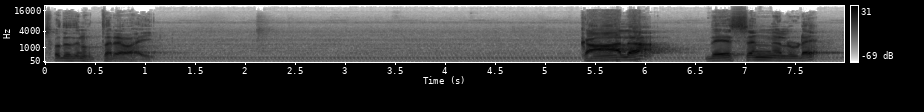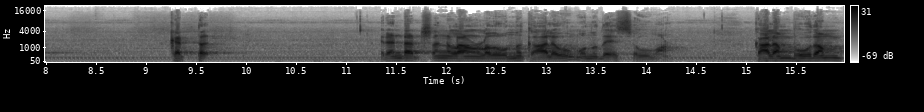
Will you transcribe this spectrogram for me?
ചോദ്യത്തിന് ഉത്തരവായി. കാല ദേശങ്ങളുടെ കെട്ട്. രണ്ടക്ഷരങ്ങളാണുള്ളത്. ഒന്ന് കാലവും ഒന്ന് ദേശവുമാണ്. കാലം ഭൂതം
